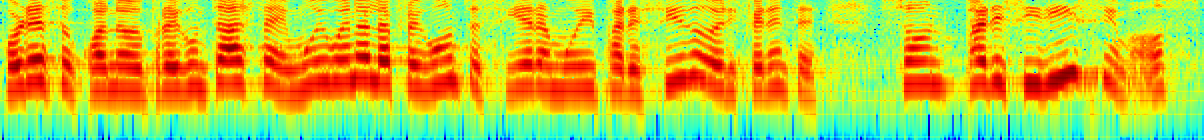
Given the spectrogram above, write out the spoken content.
Por eso, cuando preguntaste, muy buena la pregunta, si era muy parecido o diferente, son parecidísimos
